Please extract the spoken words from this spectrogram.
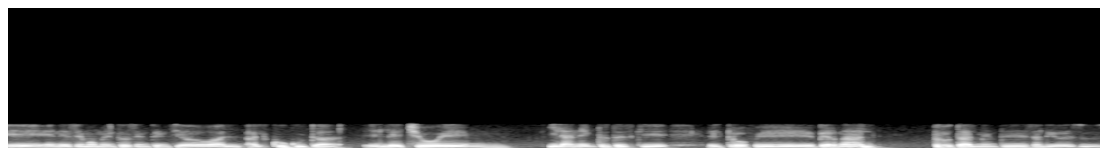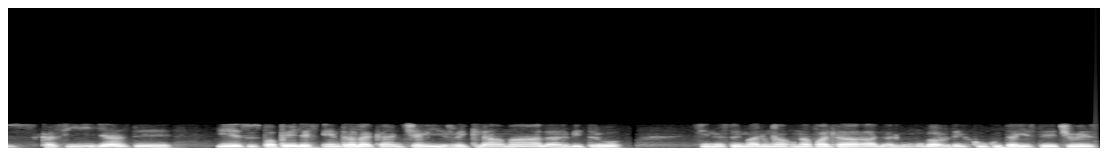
eh, en ese momento sentenciado al, al Cúcuta, el hecho y la anécdota es que el profe Bernal, totalmente salido de sus casillas de, y de sus papeles, entra a la cancha y reclama al árbitro, si no estoy mal, una, una falta a, algún jugador del Cúcuta y este hecho es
